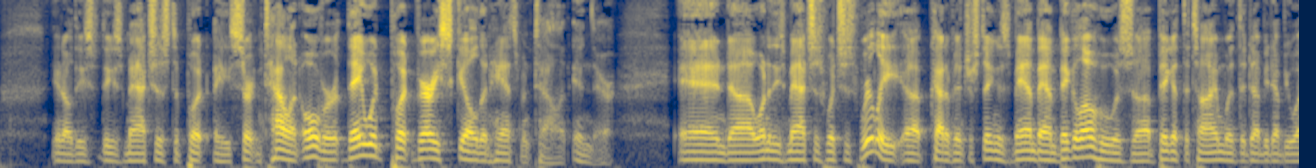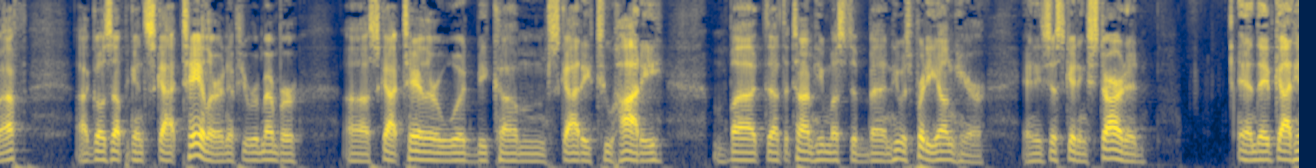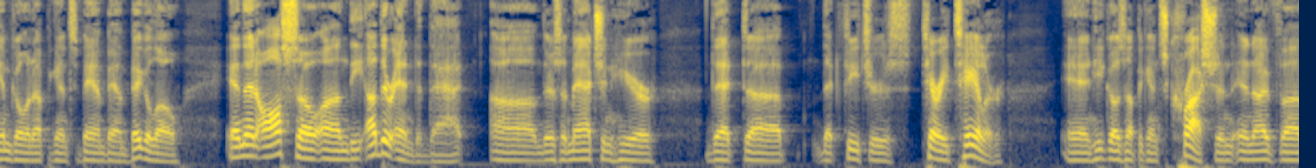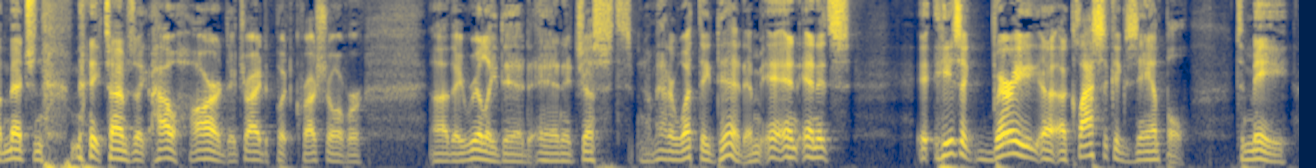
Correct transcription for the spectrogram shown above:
you know these these matches to put a certain talent over, they would put very skilled enhancement talent in there. And uh, one of these matches, which is really uh, kind of interesting, is Bam Bam Bigelow, who was uh, big at the time with the WWF, uh, goes up against Scott Taylor. And if you remember, uh, Scott Taylor would become Scotty Too Hottie, but at the time he must have been he was pretty young here, and he's just getting started. And they've got him going up against Bam Bam Bigelow and then also on the other end of that, um, there's a match in here that uh, that features Terry Taylor, and he goes up against Crush. And and I've uh, mentioned many times like how hard they tried to put Crush over. Uh, they really did, and it just no matter what they did, and and, and it's it, he's a very uh, a classic example to me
